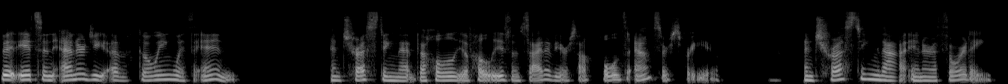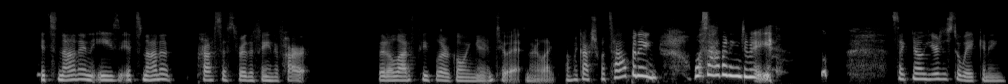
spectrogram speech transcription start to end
but it's an energy of going within and trusting that the holy of holies inside of yourself holds answers for you and trusting that inner authority it's not an easy it's not a process for the faint of heart but a lot of people are going into it and they're like oh my gosh what's happening? What's happening to me? It's like no you're just awakening.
